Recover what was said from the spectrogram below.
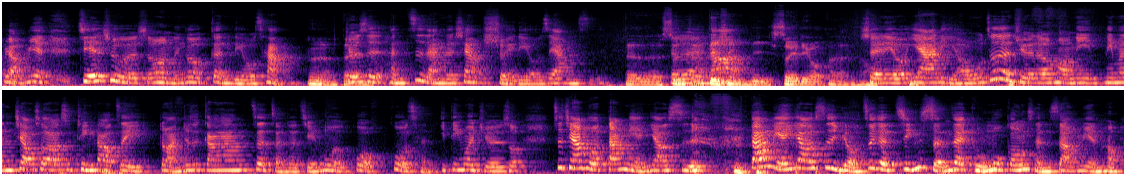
表面接触的时候，能够更流畅，嗯，就是很自然的，像水流这样子。对对对，顺着地心引力，水流，嗯，水流压力哦，我真的觉得哈，你你们教授要是听到这一段，就是刚刚这整个节目的过过程，一定会觉得说，这家伙当年要是 当年要是有这个精神在土木工程上面哈，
